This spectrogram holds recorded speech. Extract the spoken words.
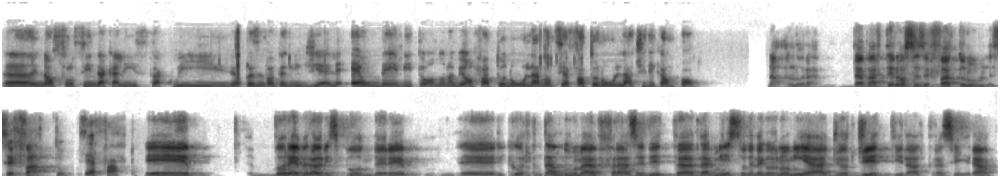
eh, il nostro sindacalista qui, il rappresentante del GL. È un debito? Non abbiamo fatto nulla? Non si è fatto nulla? Ci dica un po'. No, allora, da parte nostra si è fatto nulla, si è fatto. Si è fatto. E vorrei però rispondere eh, ricordando una frase detta dal ministro dell'economia Giorgetti l'altra sera,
